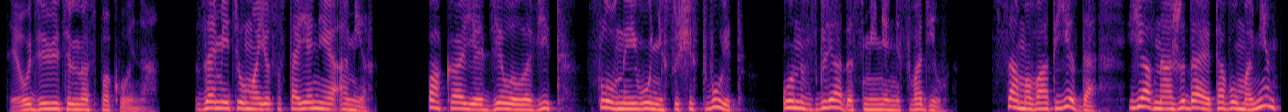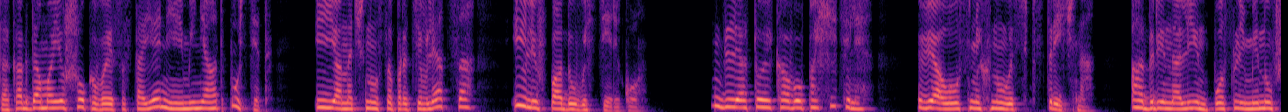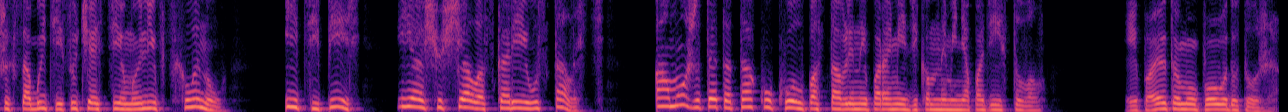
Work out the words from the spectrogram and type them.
«Ты удивительно спокойна», — заметил мое состояние Амир. Пока я делала вид, словно его не существует, он взгляда с меня не сводил. С самого отъезда, явно ожидая того момента, когда мое шоковое состояние меня отпустит, и я начну сопротивляться или впаду в истерику. «Для той, кого похитили?» Вяло усмехнулась встречно. Адреналин после минувших событий с участием Эли всхлынул, и теперь я ощущала скорее усталость. А может, это так укол, поставленный парамедиком, на меня подействовал. «И по этому поводу тоже».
